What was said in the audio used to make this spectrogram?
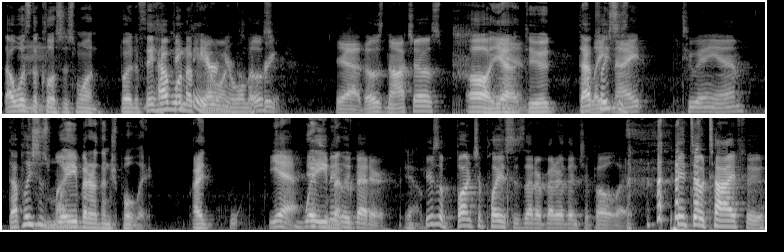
That was the closest one. But if they have Hmm. one up here have near one Walnut closer. Creek, Yeah, those nachos. oh yeah, dude, that late place is two a.m. that place is Money. way better than Chipotle. I Yeah, Way infinitely better. Yeah. Here's a bunch of places that are better than Chipotle. Pinto Thai food.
